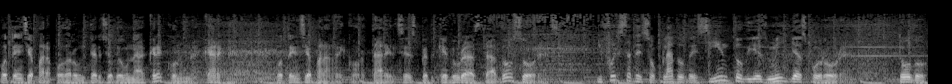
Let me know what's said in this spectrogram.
Potencia para podar un tercio de un acre con una carga. Potencia para recortar el césped que dura hasta dos horas. Y fuerza de soplado de 110 millas por hora. Todo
